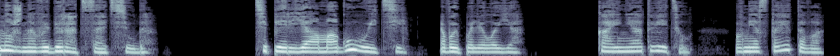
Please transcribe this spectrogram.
Нужно выбираться отсюда. «Теперь я могу уйти?» — выпалила я. Кай не ответил. Вместо этого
